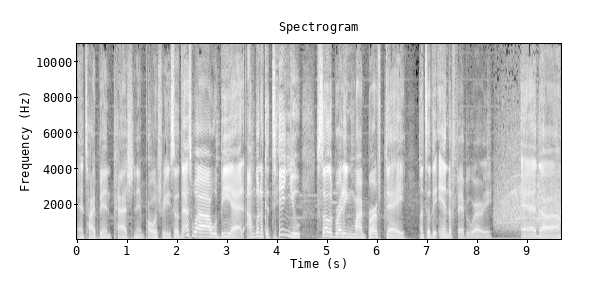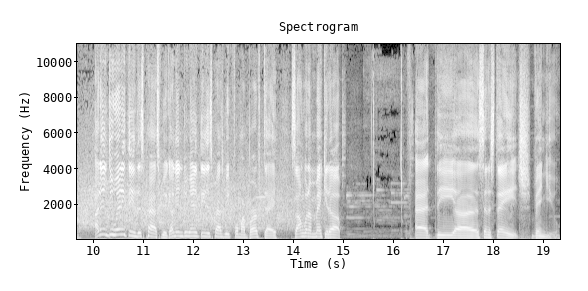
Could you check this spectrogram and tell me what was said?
and type in passion and poetry. So that's where I will be at. I'm going to continue celebrating my birthday until the end of February. And uh, I didn't do anything this past week. I didn't do anything this past week for my birthday. So I'm going to make it up at the uh, Center Stage venue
